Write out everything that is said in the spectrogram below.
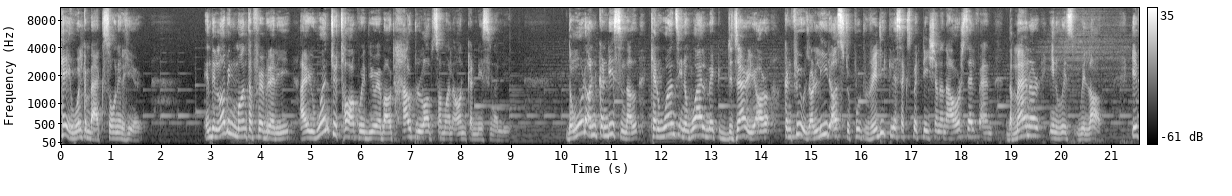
Hey, welcome back. Sonal here. In the loving month of February, I want to talk with you about how to love someone unconditionally. The word unconditional can once in a while make desire or confuse or lead us to put ridiculous expectation on ourselves and the manner in which we love. If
